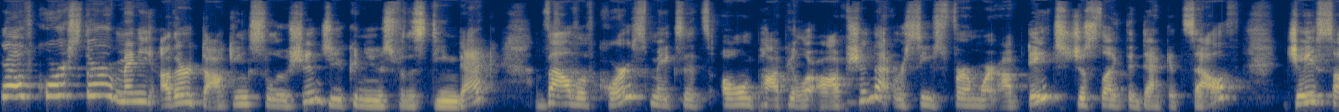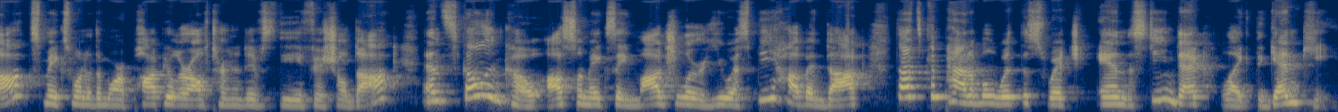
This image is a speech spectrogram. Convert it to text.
Now, of course, there are many other docking solutions you can use for the Steam Deck. Valve, of course, makes its own popular option that receives firmware updates, just like the deck itself. JSAUX makes one of the more popular alternatives to the official dock, and Skull & Co. also makes a modular USB hub and dock that's compatible with the Switch and the Steam Deck, like the Genki.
